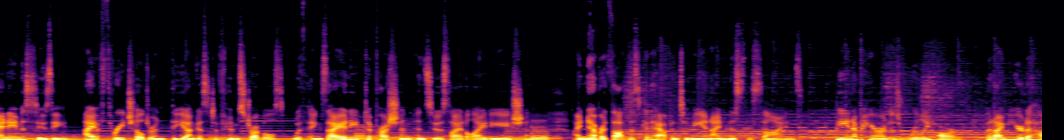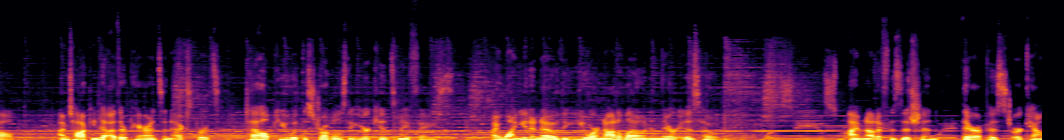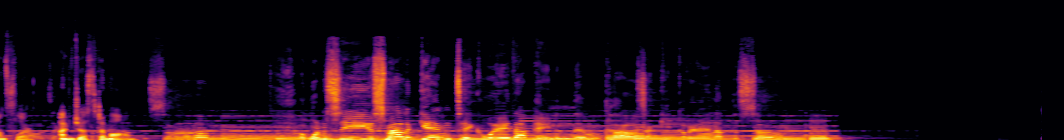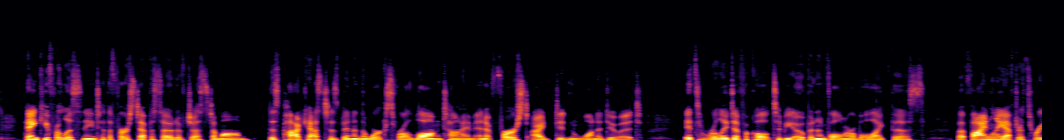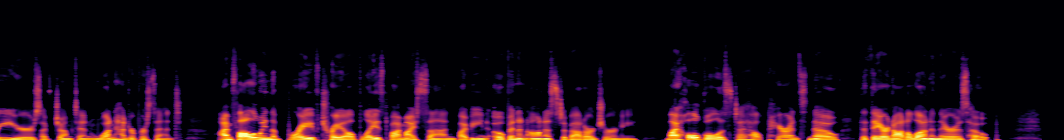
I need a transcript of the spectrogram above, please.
My name is Susie. I have three children, the youngest of whom struggles with anxiety, depression, and suicidal ideation. I never thought this could happen to me, and I miss the signs. Being a parent is really hard, but I'm here to help. I'm talking to other parents and experts to help you with the struggles that your kids may face. I want you to know that you are not alone and there is hope. I'm not a physician, therapist, or counselor. I'm just a mom. I wanna see you smile again, take away that pain in them clouds that keep covering up the sun. Thank you for listening to the first episode of Just a Mom. This podcast has been in the works for a long time, and at first I didn't want to do it. It's really difficult to be open and vulnerable like this. But finally, after three years, I've jumped in 100%. I'm following the brave trail blazed by my son by being open and honest about our journey. My whole goal is to help parents know that they are not alone and there is hope.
